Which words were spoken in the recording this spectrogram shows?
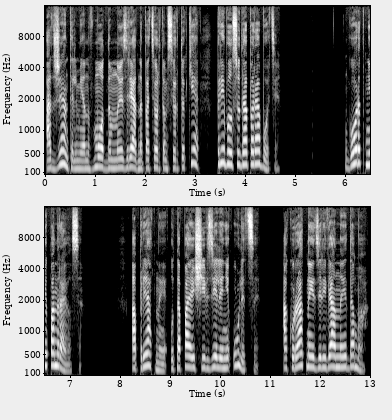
А джентльмен в модном, но изрядно потертом сюртуке прибыл сюда по работе. Город мне понравился. Опрятные, утопающие в зелени улицы, аккуратные деревянные дома —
